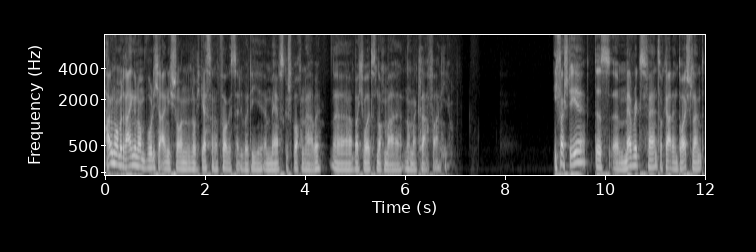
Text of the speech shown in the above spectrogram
Habe ich noch mit reingenommen, obwohl ich ja eigentlich schon, glaube ich, gestern oder vorgestern über die äh, Mavs gesprochen habe. Äh, aber ich wollte es nochmal noch mal klar hier. Ich verstehe, dass äh, Mavericks-Fans, auch gerade in Deutschland,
